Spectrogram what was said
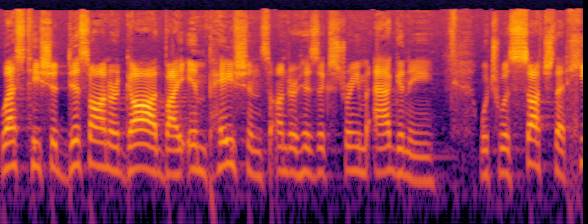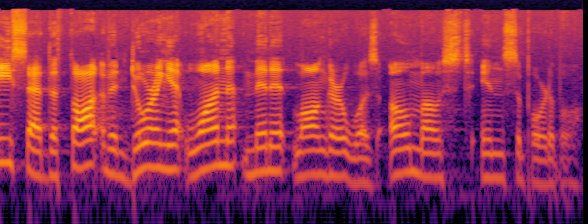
lest he should dishonor God by impatience under his extreme agony, which was such that he said the thought of enduring it one minute longer was almost insupportable.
